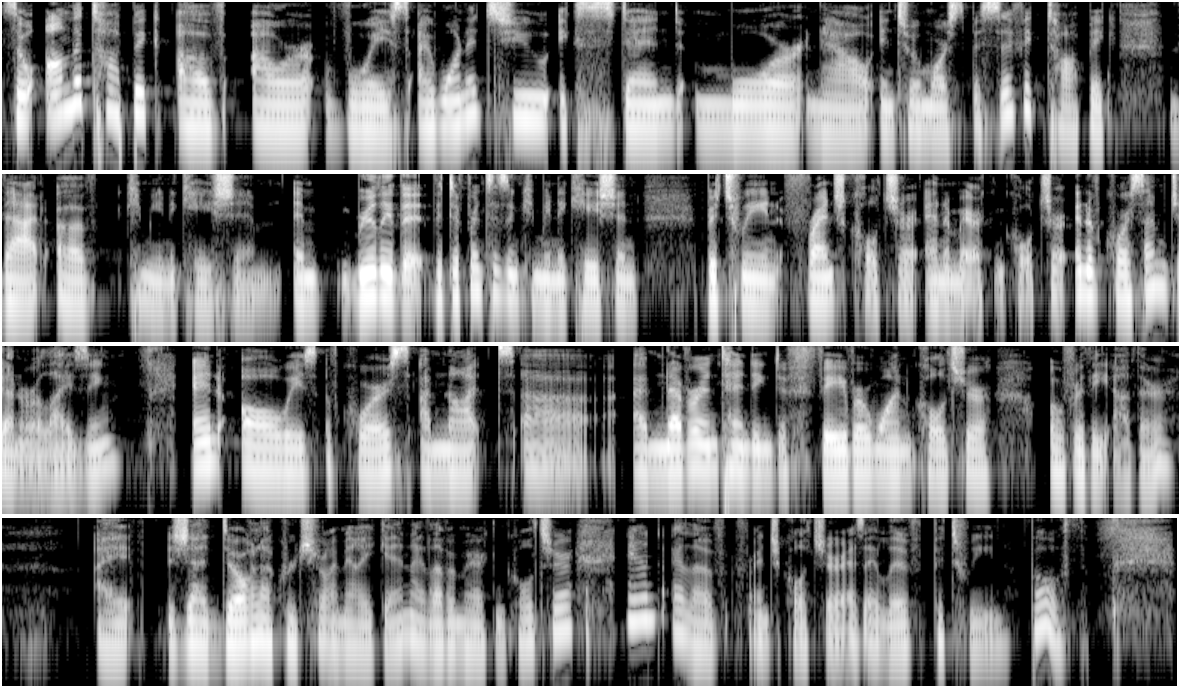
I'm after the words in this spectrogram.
So, on the topic of our voice, I wanted to extend more now into a more specific topic that of communication and really the, the differences in communication between French culture and American culture. And of course, I'm generalizing. And always, of course, I'm not, uh, I'm never intending to favor one culture over the other. I j'adore la culture américaine. I love American culture and I love French culture as I live between both.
